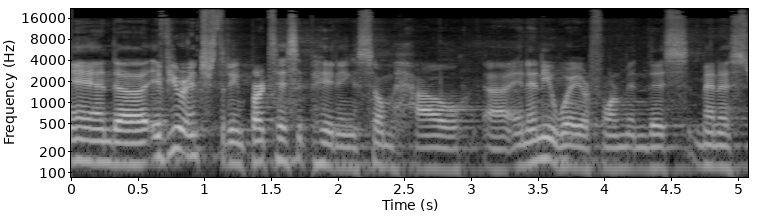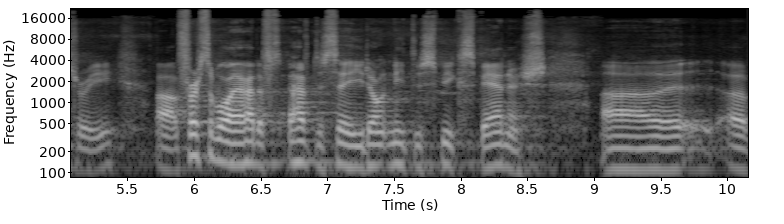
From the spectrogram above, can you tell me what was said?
And uh, if you're interested in participating somehow uh, in any way or form in this ministry, uh, first of all, I have, to, say you don't need to speak Spanish. Uh, uh,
